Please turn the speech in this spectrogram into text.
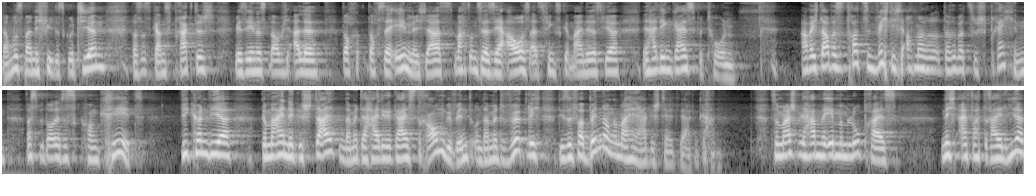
Da muss man nicht viel diskutieren. Das ist ganz praktisch. Wir sehen es, glaube ich, alle doch, doch sehr ähnlich. Ja? Es macht uns ja sehr aus als Pfingstgemeinde, dass wir den Heiligen Geist betonen. Aber ich glaube, es ist trotzdem wichtig, auch mal darüber zu sprechen, was bedeutet es konkret, wie können wir Gemeinde gestalten, damit der Heilige Geist Raum gewinnt und damit wirklich diese Verbindung immer hergestellt werden kann? Zum Beispiel haben wir eben im Lobpreis nicht einfach drei Lieder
